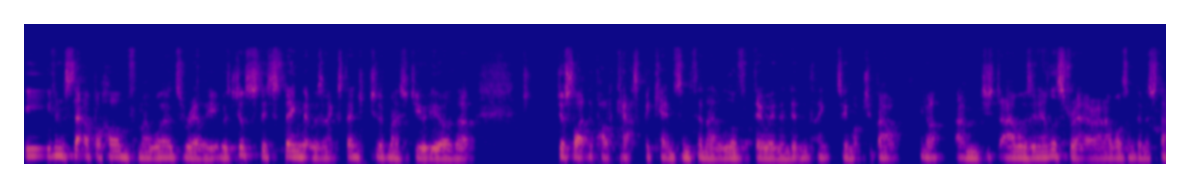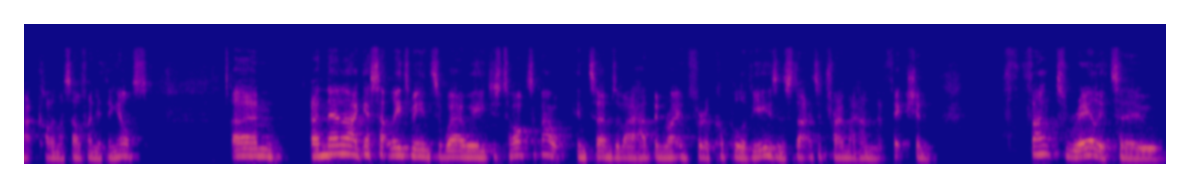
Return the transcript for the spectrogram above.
even set up a home for my words. Really, it was just this thing that was an extension of my studio that just like the podcast became something I loved doing and didn't think too much about. You know, I'm just I was an illustrator and I wasn't going to start calling myself anything else. Um, and then I guess that leads me into where we just talked about in terms of I had been writing for a couple of years and started to try my hand at fiction. Thanks really to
